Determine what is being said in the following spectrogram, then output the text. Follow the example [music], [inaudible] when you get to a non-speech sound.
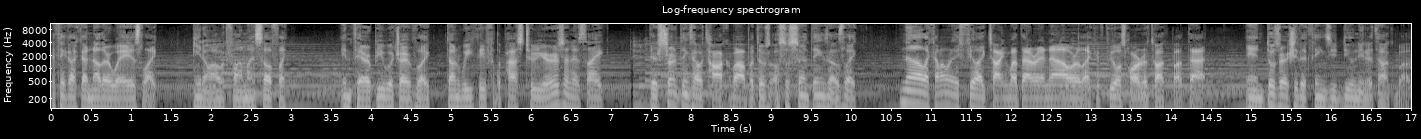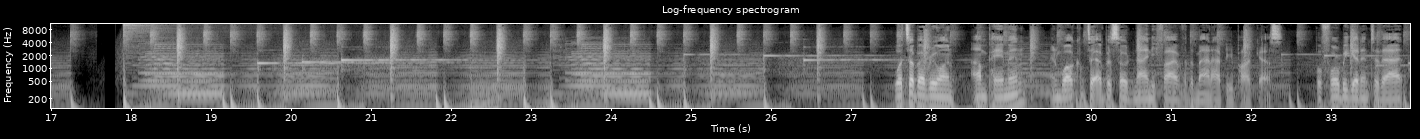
I think like another way is like, you know, I would find myself like in therapy, which I've like done weekly for the past two years, and it's like there's certain things I would talk about, but there's also certain things I was like, no, like I don't really feel like talking about that right now, or like it feels hard to talk about that. And those are actually the things you do need to talk about. What's up, everyone? I'm Peiman, and welcome to episode 95 of the Madhappy Podcast. Before we get into that,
